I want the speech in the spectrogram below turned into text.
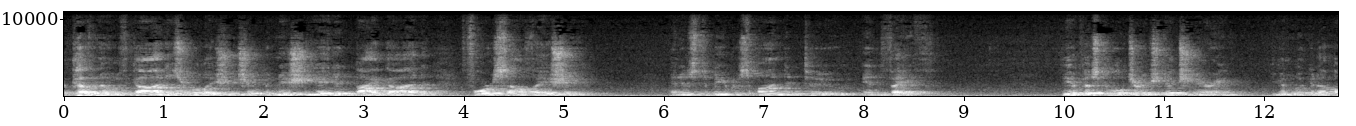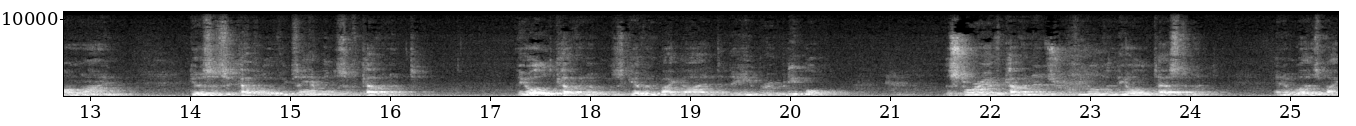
covenant with God is a relationship initiated by God for salvation and is to be responded to in faith. The Episcopal Church Dictionary, you can look it up online, gives us a couple of examples of covenant. The Old Covenant was given by God to the Hebrew people. The story of covenant is revealed in the Old Testament. And it was by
